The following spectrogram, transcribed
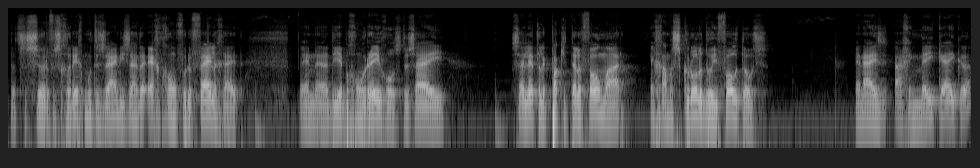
Dat ze servicegericht moeten zijn. Die zijn er echt gewoon voor de veiligheid. En uh, die hebben gewoon regels. Dus hij zei letterlijk, pak je telefoon maar en ga maar scrollen door je foto's. En hij, hij ging meekijken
